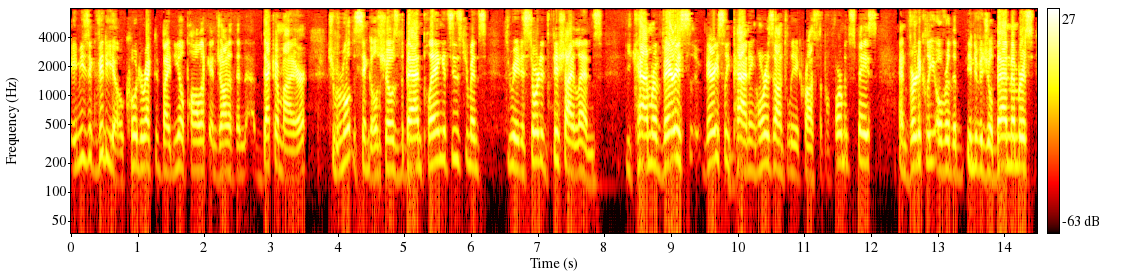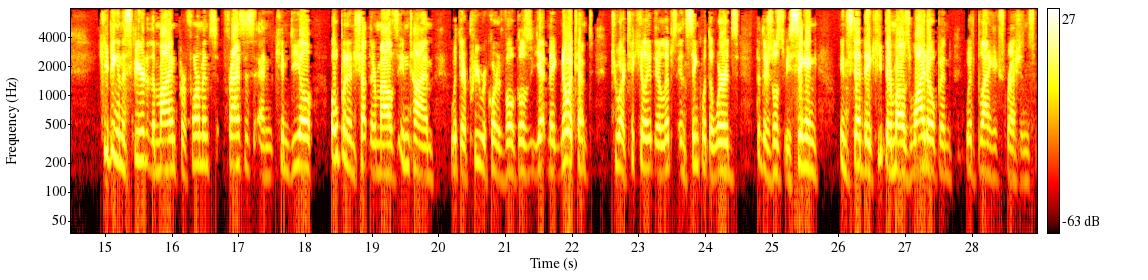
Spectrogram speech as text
a music video co-directed by Neil Pollock and Jonathan Beckermeyer to promote the single shows the band playing its instruments through a distorted fisheye lens. The camera various, variously panning horizontally across the performance space and vertically over the individual band members. Keeping in the spirit of the Mind performance, Francis and Kim Deal open and shut their mouths in time with their pre-recorded vocals, yet make no attempt to articulate their lips in sync with the words that they're supposed to be singing. Instead, they keep their mouths wide open with blank expressions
